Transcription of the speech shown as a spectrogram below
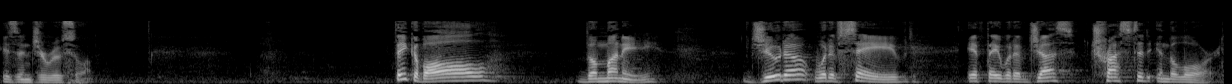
is in Jerusalem. Think of all the money Judah would have saved if they would have just trusted in the Lord.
